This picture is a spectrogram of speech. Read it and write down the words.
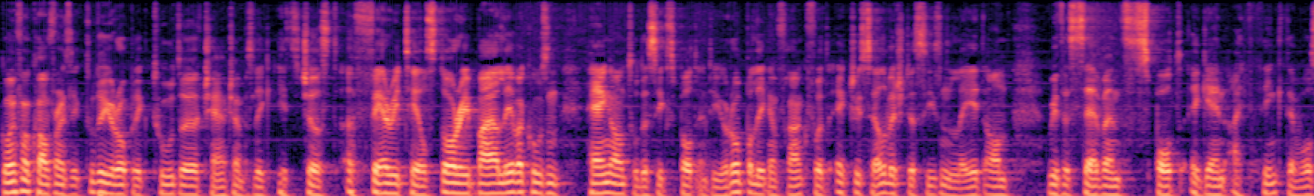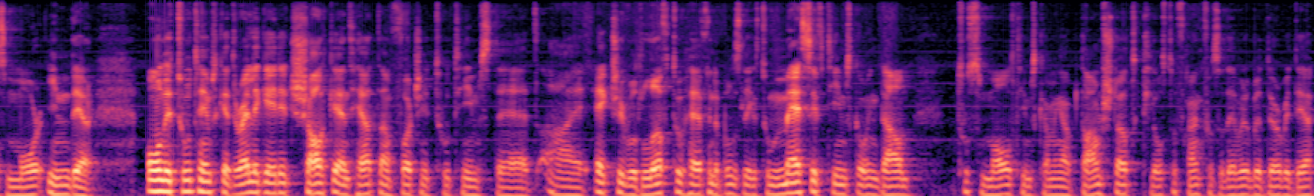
going from Conference League to the Europa League to the Champions League, it's just a fairy tale story. Bayer Leverkusen hang on to the sixth spot in the Europa League, and Frankfurt actually salvaged the season late on with a seventh spot. Again, I think there was more in there. Only two teams get relegated, Schalke and Hertha. Unfortunately, two teams that I actually would love to have in the Bundesliga. Two massive teams going down, two small teams coming up. Darmstadt close to Frankfurt, so there will be a derby there.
